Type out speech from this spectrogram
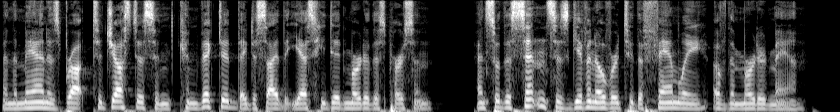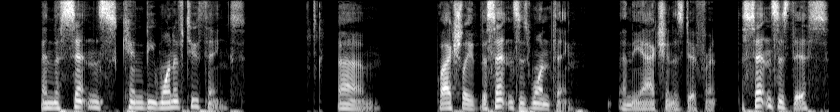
And the man is brought to justice and convicted. They decide that, yes, he did murder this person. And so the sentence is given over to the family of the murdered man. And the sentence can be one of two things. Um, well, actually, the sentence is one thing, and the action is different. The sentence is this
